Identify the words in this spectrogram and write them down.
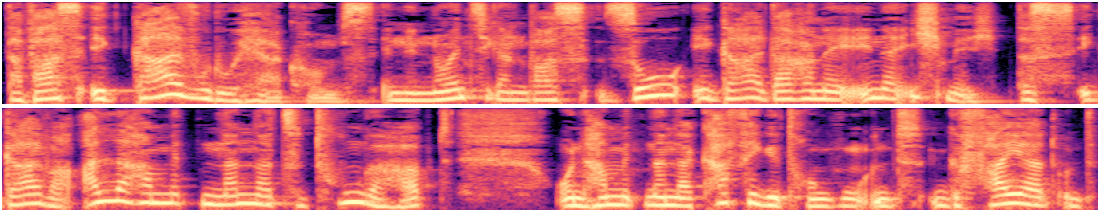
da war es egal, wo du herkommst. In den 90ern war es so egal, daran erinnere ich mich, dass es egal war. Alle haben miteinander zu tun gehabt und haben miteinander Kaffee getrunken und gefeiert und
